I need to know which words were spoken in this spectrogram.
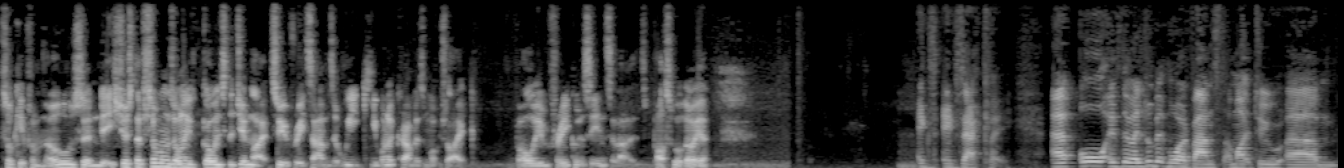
took it from those. And it's just if someone's only going to the gym like two, three times a week, you want to cram as much like volume frequency into that as possible, don't you? Ex- exactly. Uh, or if they're a little bit more advanced, I might do um,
